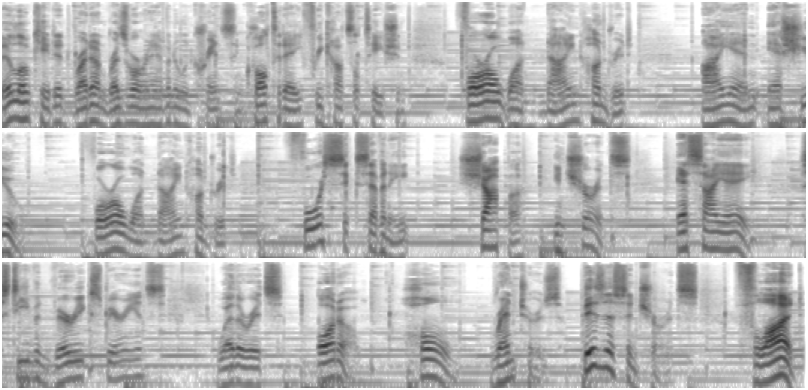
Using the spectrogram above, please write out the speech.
They're located right on Reservoir Avenue in Cranston. Call today, free consultation, 401 900 INSU. 401 900 4678 Shoppa Insurance SIA. Stephen, very experienced, whether it's auto, home, renters, business insurance, flood,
